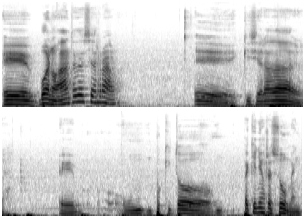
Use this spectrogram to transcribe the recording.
Eh, bueno, antes de cerrar, eh, quisiera dar eh, un poquito, un pequeño resumen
